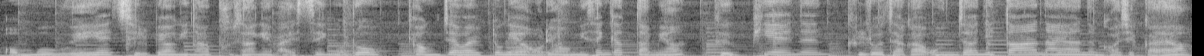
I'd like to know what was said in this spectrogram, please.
업무 외의 질병이나 부상의 발생으로 경제활동에 어려움이 생겼다면 그 피해는 근로자가 온전히 떠안아야 하는 것일까요?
